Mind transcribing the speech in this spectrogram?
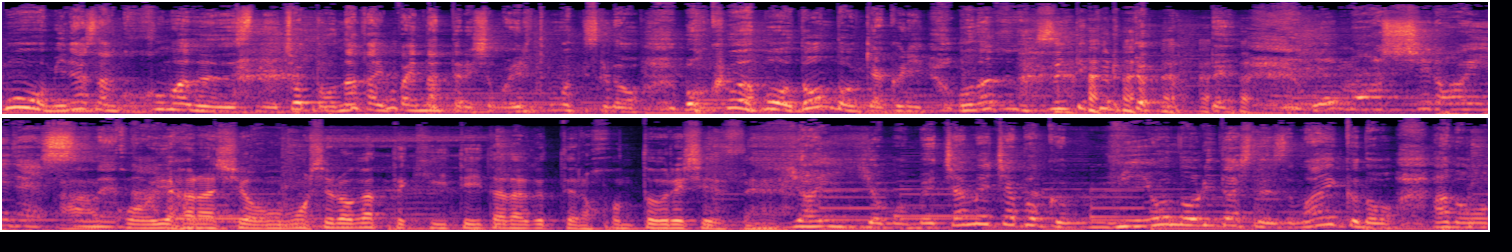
もう皆さんここまでですねちょっとお腹いっぱいになってる人もいると思うんですけど 僕はもうどんどん逆にお腹が空いてくるようになって面白いですね。あこういう話を面白がって聞いていただくっていうのは本当嬉しいですね。いやいやもうめちゃめちゃ僕身を乗り出してですマイクのあの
